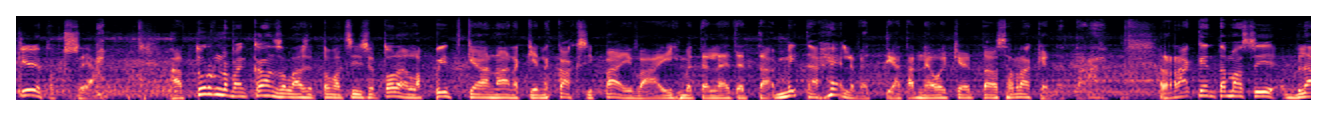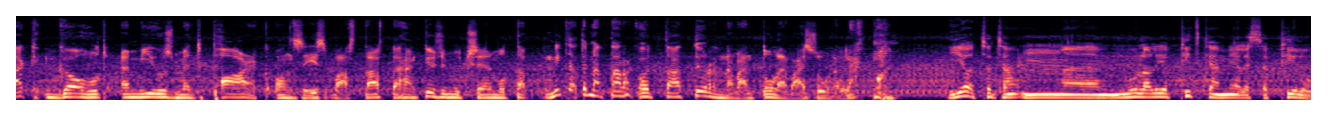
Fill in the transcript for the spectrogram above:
Kiitoksia. Turnavan kansalaiset ovat siis jo todella pitkään ainakin kaksi päivää ihmetelleet, että mitä helvettiä tänne oikein taas rakennetaan. Rakentamasi Black Gold Amusement Park on siis vastaus tähän kysymykseen, mutta mitä tämä tarkoittaa Tyrnävän tulevaisuudelle? Joo, tota, mm, äh, mulla oli jo pitkään mielessä pilu,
